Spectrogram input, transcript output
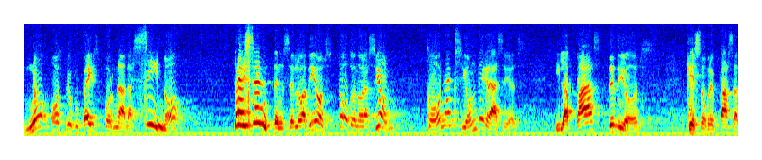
No os preocupéis por nada, sino preséntenselo a Dios todo en oración con acción de gracias. Y la paz de Dios, que sobrepasa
